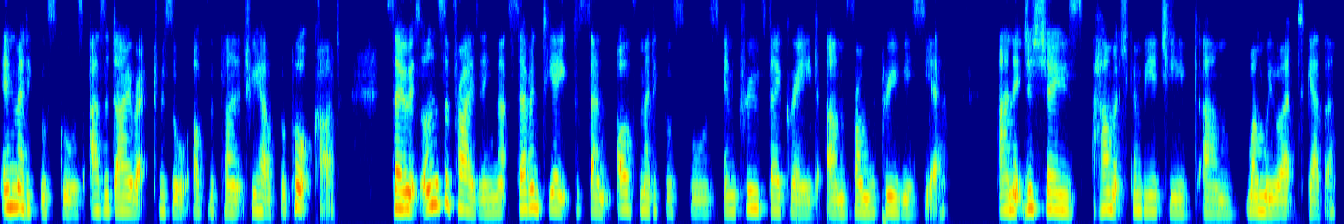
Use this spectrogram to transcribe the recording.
in medical schools as a direct result of the Planetary Health Report Card. So it's unsurprising that 78% of medical schools improved their grade um, from the previous year. And it just shows how much can be achieved um, when we work together.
